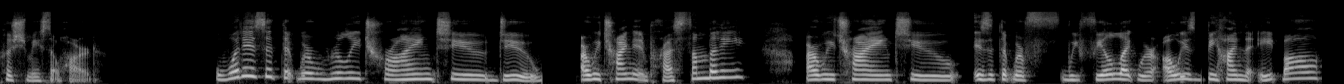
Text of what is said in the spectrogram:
push me so hard. What is it that we're really trying to do? Are we trying to impress somebody? Are we trying to, is it that we're, we feel like we're always behind the eight ball?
